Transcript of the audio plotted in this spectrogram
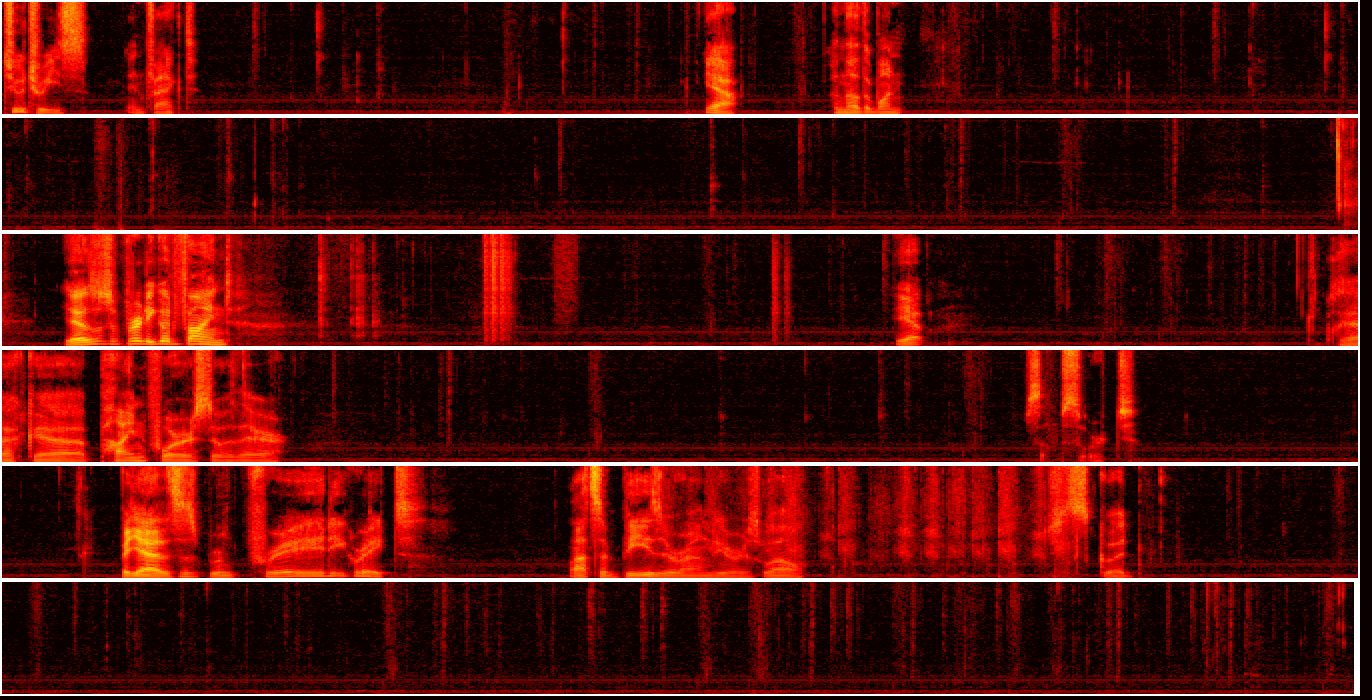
Two trees, in fact. Yeah, another one. Yeah, this was a pretty good find. Yep. like a pine forest over there. Some sort. But yeah, this has been pretty great. Lots of bees around here as well. Which is good.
